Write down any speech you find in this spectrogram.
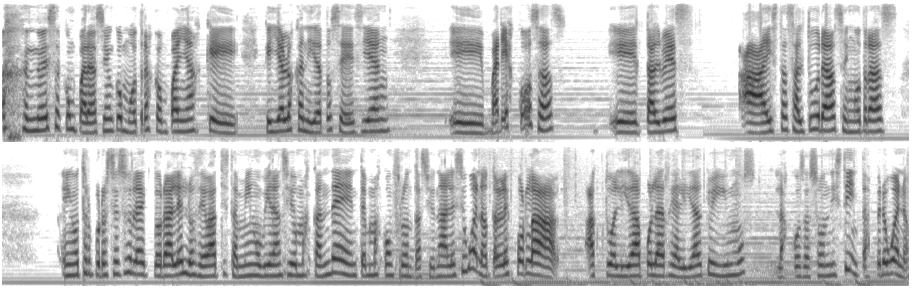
no esa comparación como otras campañas que, que ya los candidatos se decían eh, varias cosas, eh, tal vez a estas alturas en otras en otros procesos electorales los debates también hubieran sido más candentes, más confrontacionales y bueno, tal vez por la actualidad, por la realidad que vivimos, las cosas son distintas. Pero bueno,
